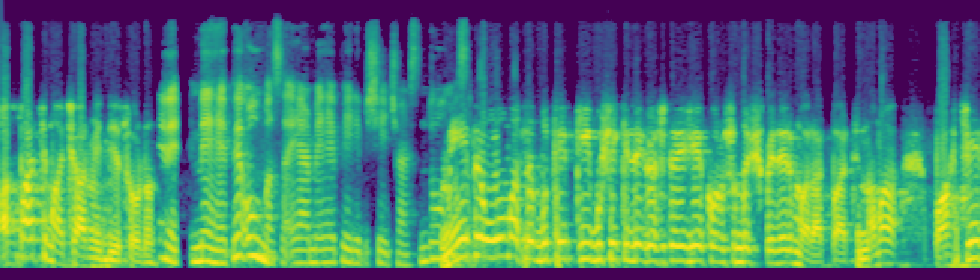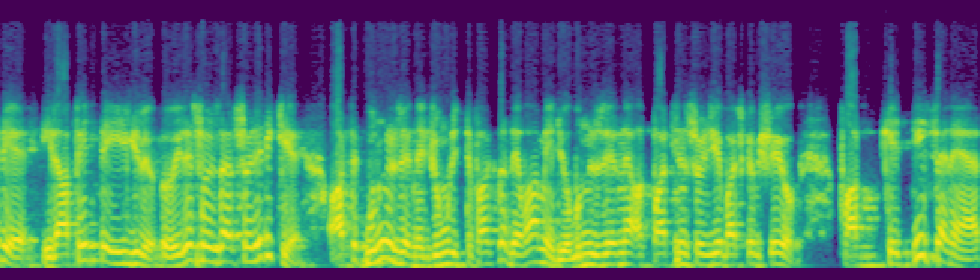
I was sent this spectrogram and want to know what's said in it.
AK Parti mi açar mı diye sordun. Evet MHP olmasa eğer MHP ile bir şey içerisinde olmasa. MHP olmasa bu tepkiyi bu şekilde göstereceği konusunda şüphelerim var AK Parti'nin ama Bahçeli hilafetle ilgili öyle sözler söyledi ki artık bunun üzerine Cumhur İttifakı da devam ediyor. Bunun üzerine AK Parti'nin söyleyeceği başka bir şey yok. Fark ettiysen eğer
